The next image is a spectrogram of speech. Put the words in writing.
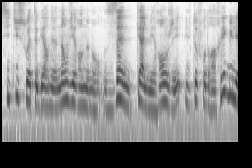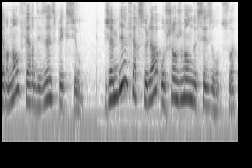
Si tu souhaites garder un environnement zen, calme et rangé, il te faudra régulièrement faire des inspections. J'aime bien faire cela au changement de saison, soit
